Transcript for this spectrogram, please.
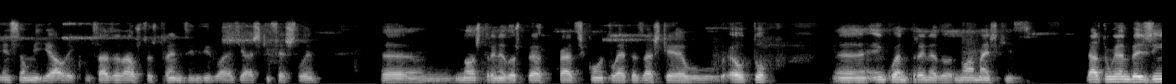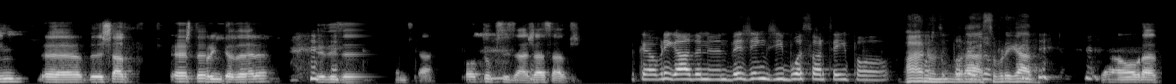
em São Miguel e começares a dar os teus treinos individuais e acho que isso é excelente. Nós, treinadores preocupados com atletas, acho que é o, é o topo uh, enquanto treinador, não há mais que isso. Dar-te um grande beijinho, uh, deixar esta brincadeira e dizer: vamos cá, o que tu precisar, já sabes. Ok, obrigada, Nuno. Beijinhos e boa sorte aí para o. Ah, Nuno, um abraço, obrigado. um abraço.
